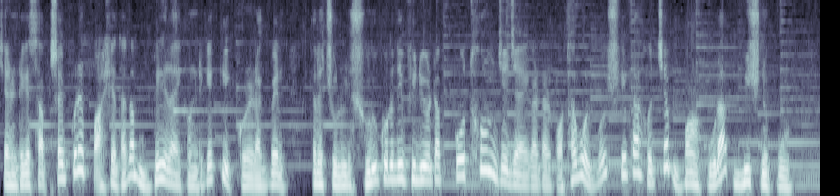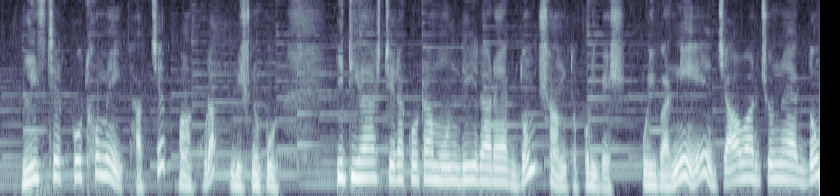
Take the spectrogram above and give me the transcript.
চ্যানেলটিকে সাবস্ক্রাইব করে পাশে থাকা বেল আইকনটিকে ক্লিক করে রাখবেন। তাহলে চলুন শুরু করে দিই ভিডিওটা। প্রথম যে জায়গাটার কথা বলব, সেটা হচ্ছে বাঁকুড়া, বিষ্ণুপুর। লিস্টের প্রথমেই থাকছে বাঁকুড়া, বিষ্ণুপুর। ইতিহাস, টেরাকোটা মন্দির আর একদম শান্ত পরিবেশ। পরিবার নিয়ে যাওয়ার জন্য একদম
